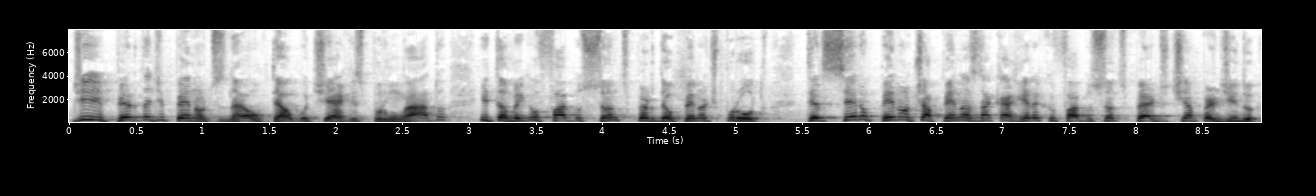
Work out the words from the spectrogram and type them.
de perda de pênaltis, né? O Theo Gutierrez por um lado e também o Fábio Santos perdeu pênalti por outro. Terceiro pênalti apenas na carreira que o Fábio Santos perde. Tinha perdido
